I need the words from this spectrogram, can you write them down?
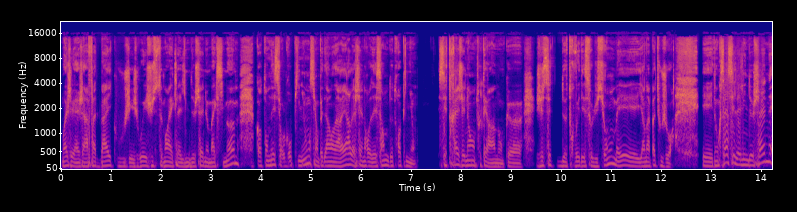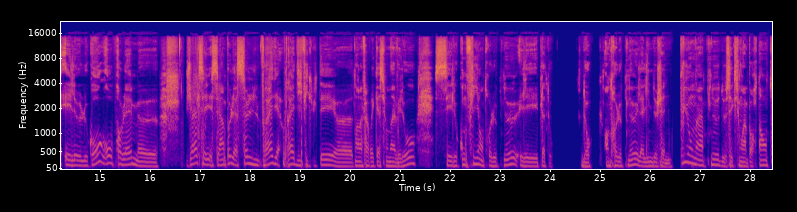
moi, j'ai un fat bike où j'ai joué justement avec la ligne de chaîne au maximum. Quand on est sur le gros pignon, si on pédale en arrière, la chaîne redescend de trois pignons c'est très gênant en tout terrain. Donc euh, j'essaie de trouver des solutions, mais il y en a pas toujours. Et donc ça c'est la ligne de chaîne. Et le, le gros gros problème, euh, je dirais que c'est un peu la seule vraie vraie difficulté euh, dans la fabrication d'un vélo, c'est le conflit entre le pneu et les plateaux. Donc entre le pneu et la ligne de chaîne. Plus on a un pneu de section importante,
